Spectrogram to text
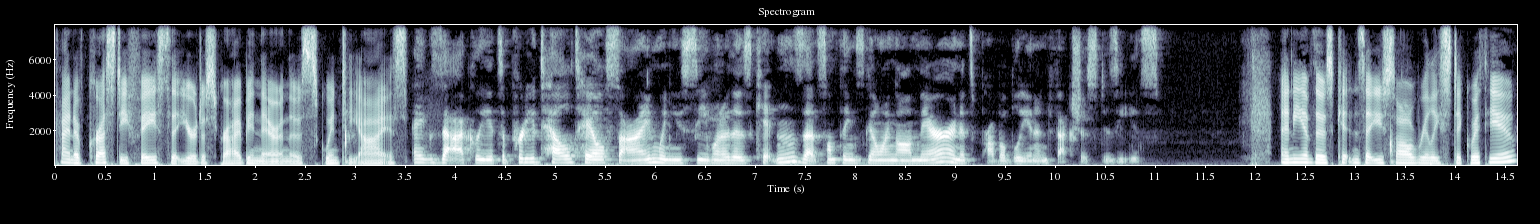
kind of crusty face that you're describing there and those squinty eyes. Exactly. It's a pretty telltale sign when you see one of those kittens that something's going on there and it's probably an infectious disease. Any of those kittens that you saw really stick with you?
